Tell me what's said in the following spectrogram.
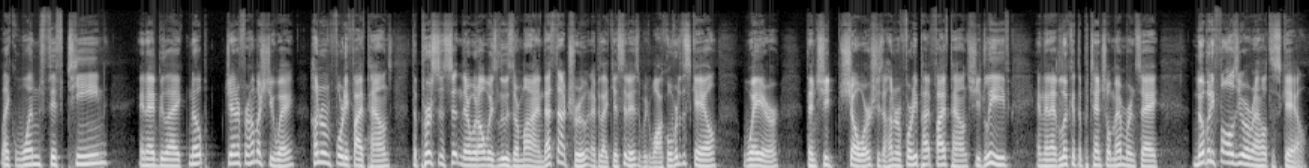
like 115. And I'd be like, nope, Jennifer, how much do you weigh? 145 pounds. The person sitting there would always lose their mind. That's not true. And I'd be like, yes, it is. We'd walk over to the scale, weigh her. Then she'd show her she's 145 pounds. She'd leave. And then I'd look at the potential member and say, nobody follows you around with the scale.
